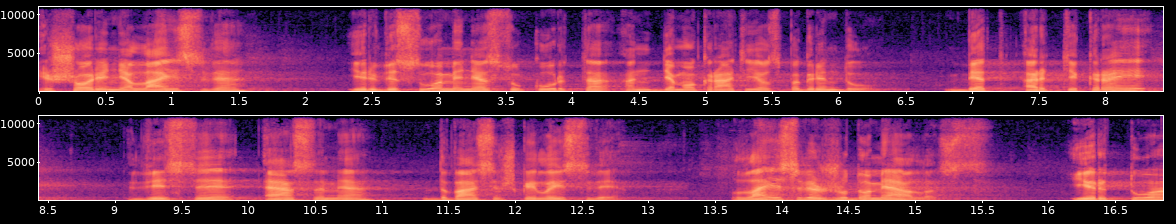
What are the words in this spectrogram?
išorinę laisvę ir visuomenę sukurtą ant demokratijos pagrindų. Bet ar tikrai visi esame dvasiškai laisvi? Laisvė žudo melas ir tuo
